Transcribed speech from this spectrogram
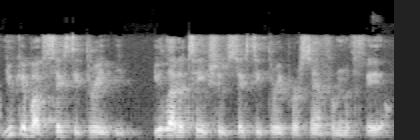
you give up 63 you let a team shoot 63% from the field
